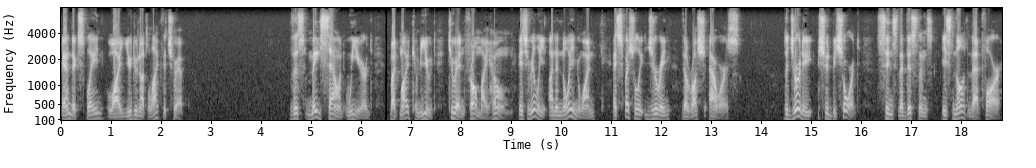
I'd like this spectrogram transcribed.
and explain why you do not like the trip. This may sound weird, but my commute to and from my home is really an annoying one, especially during the rush hours. The journey should be short, since the distance is not that far.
